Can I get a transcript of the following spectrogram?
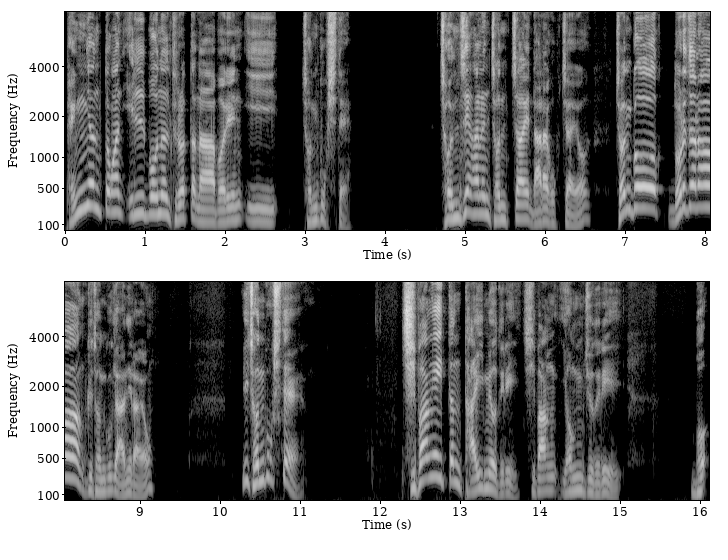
100년 동안 일본을 들었다 놔버린 이 전국 시대. 전쟁하는 전자의 나라 국자예요. 전국 노래자랑 그 전국이 아니라요. 이 전국 시대 지방에 있던 다이묘들이 지방 영주들이 뭐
